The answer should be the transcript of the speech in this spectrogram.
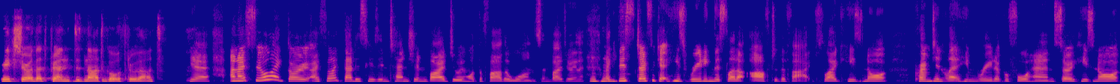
make sure that Prem did not go through that. Yeah. And I feel like though I feel like that is his intention by doing what the father wants and by doing that. Mm-hmm. Like this don't forget he's reading this letter after the fact. Like he's not Prem didn't let him read it beforehand. So he's not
